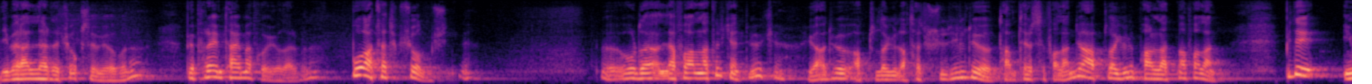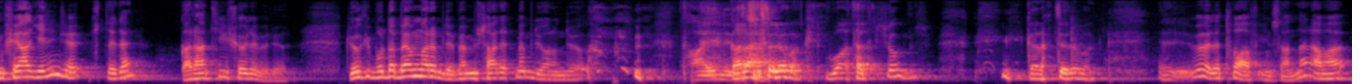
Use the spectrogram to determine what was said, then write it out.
Liberaller de çok seviyor bunu. Ve prime time'a koyuyorlar bunu. Bu Atatürkçü olmuş şimdi. Ee, Orada lafı anlatırken diyor ki, ya diyor Abdullah Gül Atatürkçü değil diyor, tam tersi falan diyor, Abdullah Gül'ü parlatma falan. Bir de infial gelince kitleden garantiyi şöyle veriyor. Diyor ki burada ben varım diyor, ben müsaade etmem diyor onun diyor. Tayin. Garantöre bak, bu Atatürkçü olmuş. Garantöre bak. Ee, Böyle tuhaf insanlar ama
